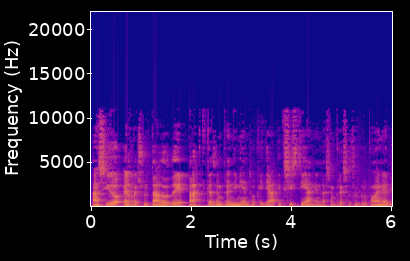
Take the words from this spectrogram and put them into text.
han sido el resultado de prácticas de emprendimiento que ya existían en las empresas del grupo Enel,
